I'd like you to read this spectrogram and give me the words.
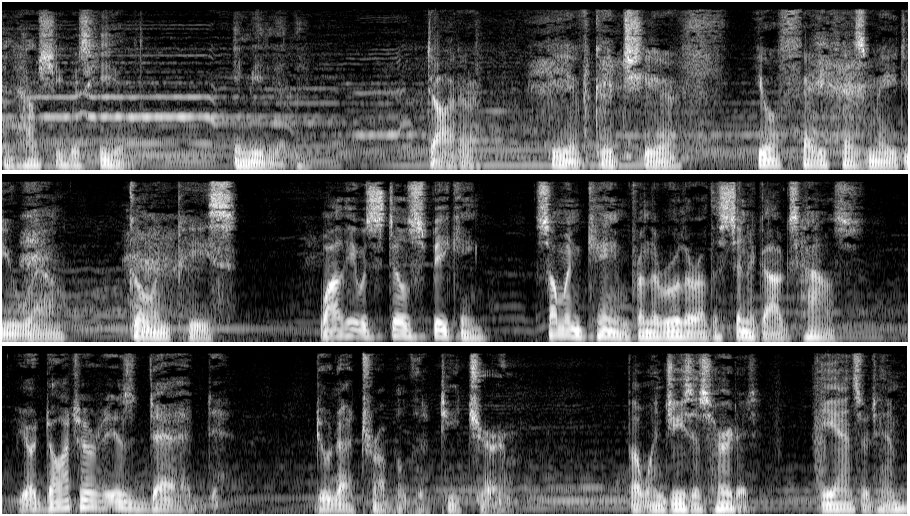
and how she was healed immediately. Daughter, be of good cheer. Your faith has made you well. Go in peace. While he was still speaking, someone came from the ruler of the synagogue's house. Your daughter is dead. Do not trouble the teacher. But when Jesus heard it, he answered him,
